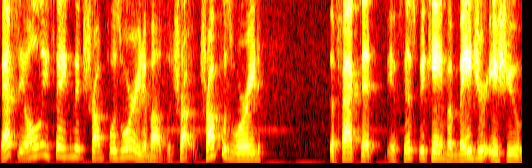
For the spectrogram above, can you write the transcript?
that's the only thing that Trump was worried about. The Trump Trump was worried the fact that if this became a major issue,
